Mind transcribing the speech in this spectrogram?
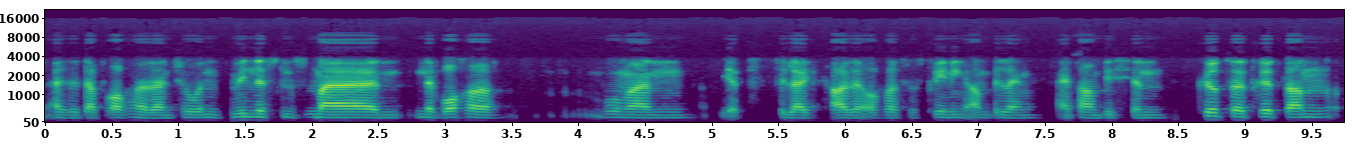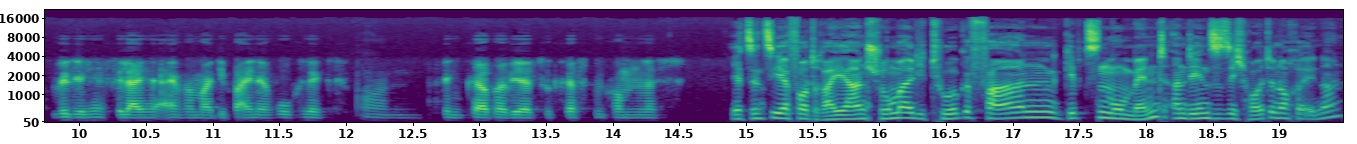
Also da braucht man dann schon mindestens mal eine Woche, wo man jetzt vielleicht gerade auch was das Training anbelangt, einfach ein bisschen kürzer tritt, dann wirklich vielleicht einfach mal die Beine hochlegt und den Körper wieder zu Kräften kommen lässt. Jetzt sind Sie ja vor drei Jahren schon mal die Tour gefahren. Gibt es einen Moment, an den Sie sich heute noch erinnern?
